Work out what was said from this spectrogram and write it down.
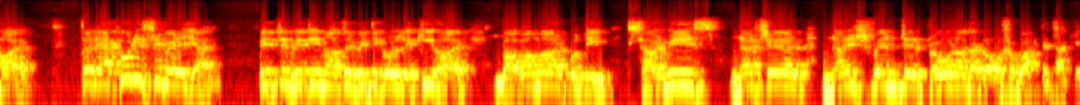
হয়? তার অ্যাকুরেসি বেড়ে যায়। পিতৃভীতি, মাতৃভীতি করলে কি হয়? বাবা মার প্রতি সার্ভিস নার্চার নারিশমেন্টের প্রবণতা ক্রমশ বাড়তে থাকে।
